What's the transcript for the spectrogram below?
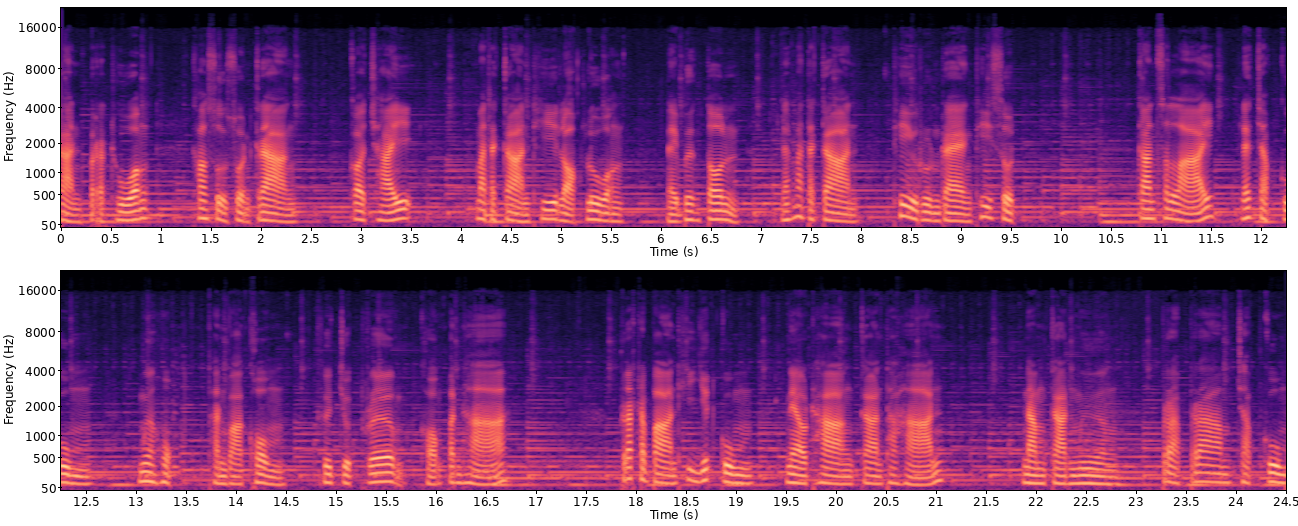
การประท้วงเข้าสู่ส่วนกลาง ก็ใช้ มาตรการที่หลอกลวง ในเบื้องต้น และมาตรการที่รุนแรงที่สุด การสลายและจับกลุ่มเมื่อ 6 ธันวาคม คือจุดเริ่มของปัญหา รัฐบาลที่ยึดกลุ่มแนวทางการทหารนำการเมือง ปราบปรามจับกลุ่ม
